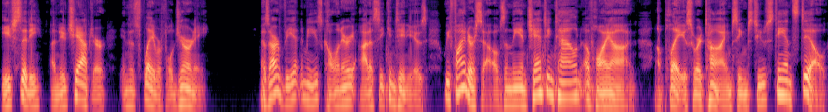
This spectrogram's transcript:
each city a new chapter in this flavorful journey. As our Vietnamese culinary odyssey continues, we find ourselves in the enchanting town of Hoi An, a place where time seems to stand still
